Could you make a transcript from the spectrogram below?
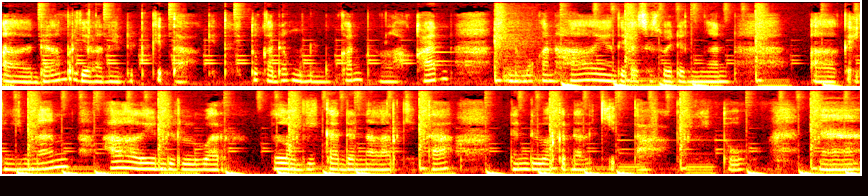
uh, dalam perjalanan hidup kita itu kadang menemukan penolakan, menemukan hal yang tidak sesuai dengan uh, keinginan, hal-hal yang di luar logika dan nalar kita dan di luar kendali kita kayak gitu. Nah,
